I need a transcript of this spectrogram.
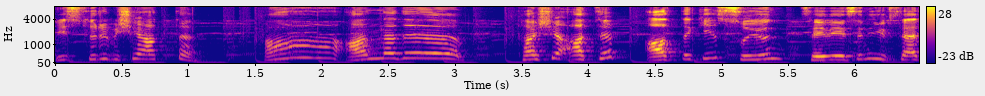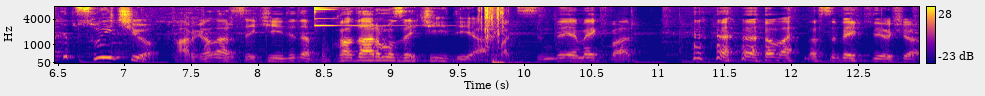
Bir sürü bir şey attı. Aa anladım. Taşı atıp alttaki suyun seviyesini yükseltip su içiyor. Kargalar zekiydi de bu kadar mı zekiydi ya? Patisinde yemek var. Bak nasıl bekliyor şu an.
